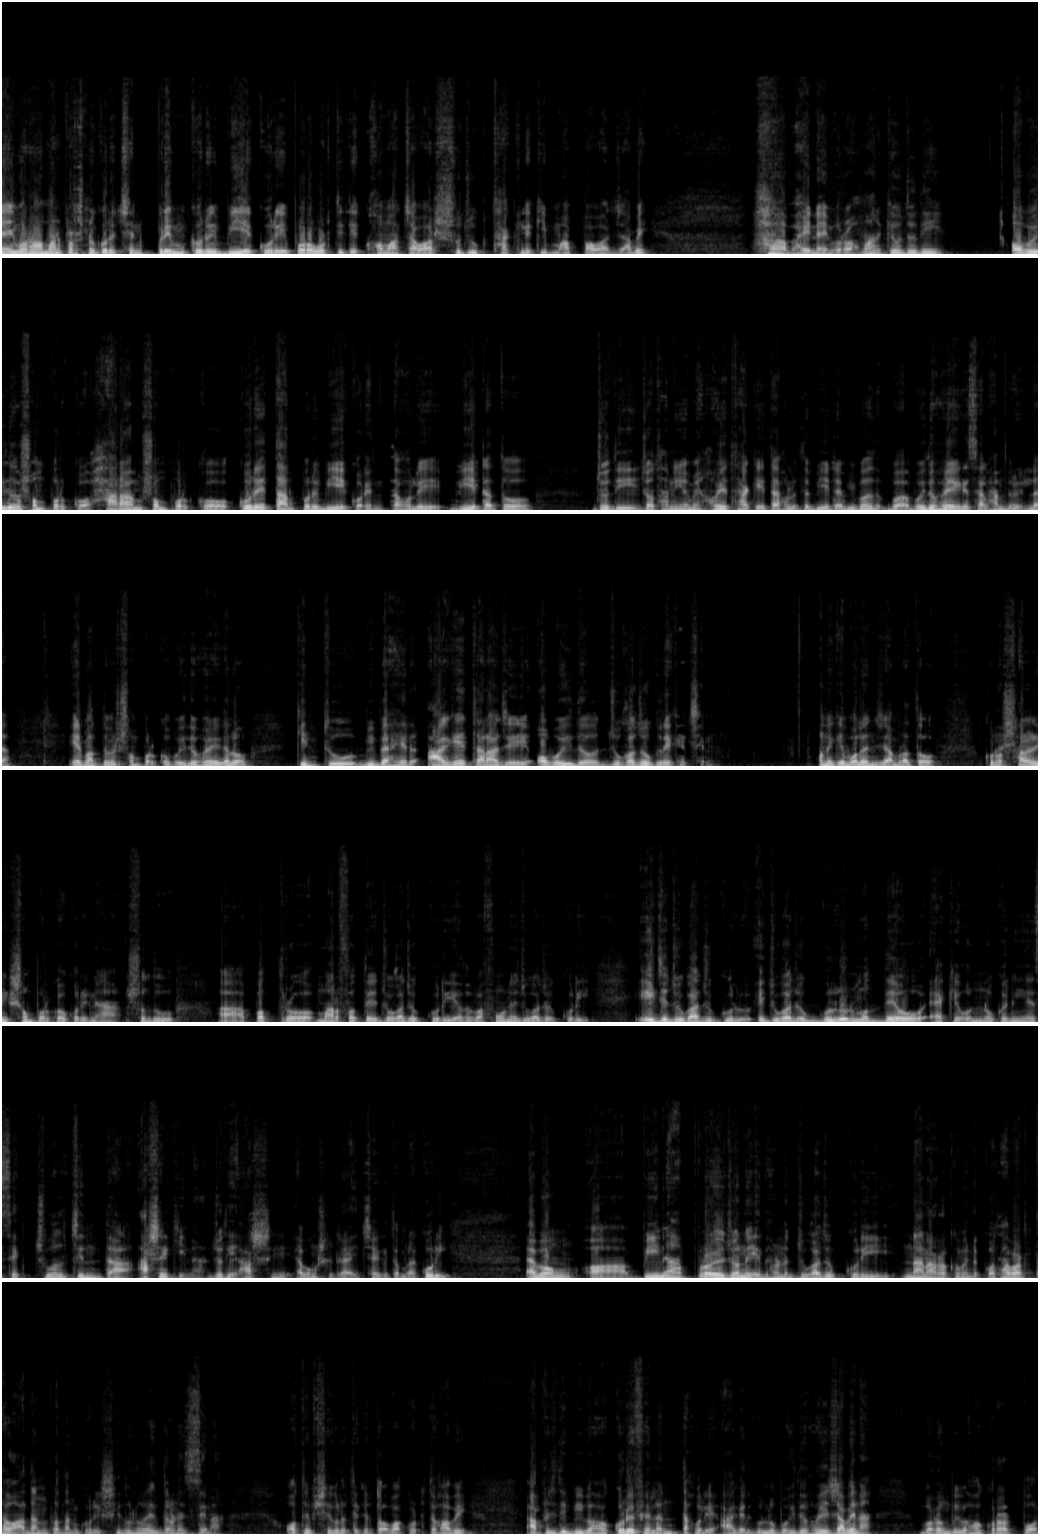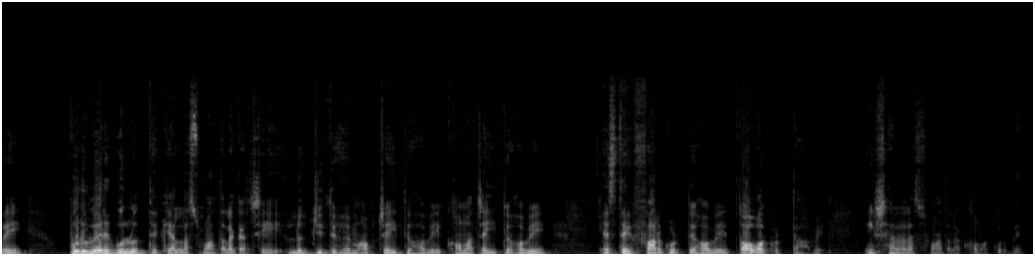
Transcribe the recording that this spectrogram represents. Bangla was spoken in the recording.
নাইমুর রহমান প্রশ্ন করেছেন, প্রেম করে, বিয়ে করে পরবর্তীতে ক্ষমা চাওয়ার সুযোগ থাকলে কি মাপ পাওয়া যাবে? হ্যাঁ ভাই, নাইমুর রহমান, কেউ যদি অবৈধ সম্পর্ক, হারাম সম্পর্ক করে তারপরে বিয়ে করেন, তাহলে বিয়েটা তো যদি যথানিয়মে হয়ে থাকে, তাহলে তো বিয়েটা বৈধ হয়ে গেছে, আলহামদুলিল্লাহ। এর মাধ্যমে সম্পর্ক বৈধ হয়ে গেল। কিন্তু বিবাহের আগে তারা যে অবৈধ যোগাযোগ রেখেছেন, অনেকে বলেন যে আমরা তো কোনো শারীরিক সম্পর্ক করি না, শুধু পত্র মারফতে যোগাযোগ করি অথবা ফোনে যোগাযোগ করি। এই যে যোগাযোগগুলো, এই যোগাযোগগুলোর মধ্যেও একে অন্যকে নিয়ে সেক্সুয়াল চিন্তা আসে কি না যদি আসে এবং সেটা ইচ্ছাকৃত আমরা করি এবং বিনা প্রয়োজনে এ ধরনের যোগাযোগ করি, নানা রকমের কথাবার্তাও আদান প্রদান করি সেগুলো এক ধরনের জেনা। অতএব সেগুলো থেকে তবা করতে হবে। আপনি যদি বিবাহ করে ফেলেন, তাহলে আগেরগুলো বৈধ হয়ে যাবে না। বরং বিবাহ করার পরে পূর্বেরগুলো থেকে আল্লাহ সুমাতালার কাছে লজ্জিত হয়ে মাপ চাইতে হবে, ক্ষমা চাইতে হবে, ইস্তেগফার করতে হবে তবা করতে হবে। ইনশাআল্লাহ আল্লাহ সুমাতালা ক্ষমা করবেন।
